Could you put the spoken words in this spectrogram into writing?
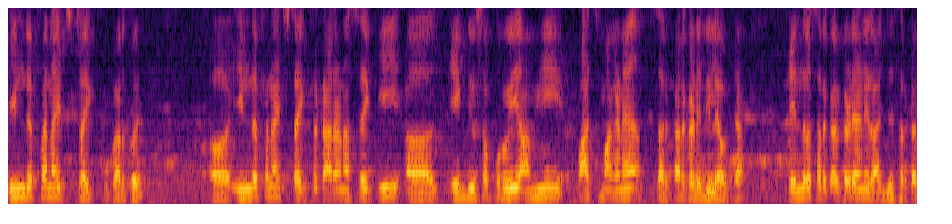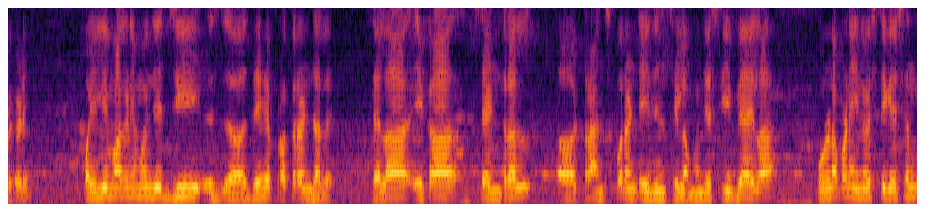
इनडेफानाईट स्ट्राईक पुकारतो आहे इनडेफानाईट स्ट्राईकचं कारण असं आहे की एक दिवसापूर्वी आम्ही पाच मागण्या सरकारकडे दिल्या होत्या केंद्र सरकारकडे आणि राज्य सरकारकडे. पहिली मागणी म्हणजे जी ज- जे हे प्रकरण झालं आहे त्याला एका सेंट्रल ट्रान्सपरंट एजन्सीला म्हणजे सी बी आयला पूर्णपणे इन्व्हेस्टिगेशन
